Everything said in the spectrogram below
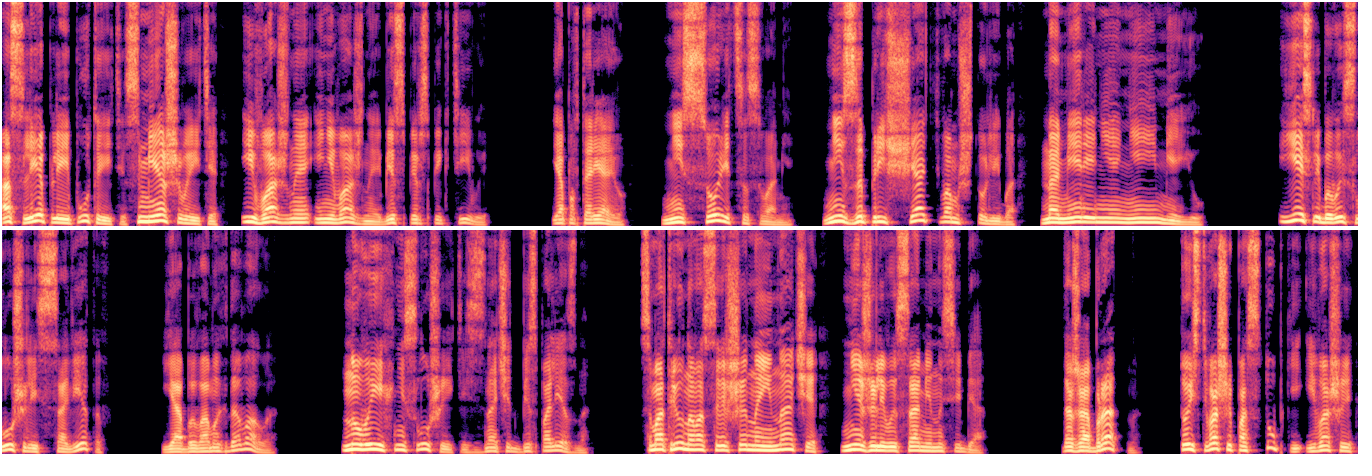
Ослепли и путаете, смешиваете и важное, и неважное, без перспективы. Я повторяю, не ссориться с вами, не запрещать вам что-либо, намерения не имею. Если бы вы слушались советов, я бы вам их давала. Но вы их не слушаетесь, значит, бесполезно. Смотрю на вас совершенно иначе, нежели вы сами на себя. Даже обратно. То есть ваши поступки и ваши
